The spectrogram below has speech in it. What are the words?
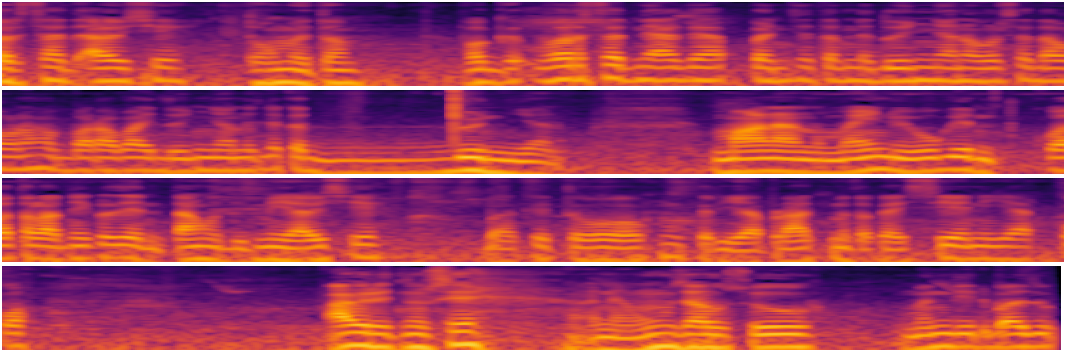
વરસાદ આવશે ધોમે ધમ વરસાદની આગળ આપવાની છે. તમને દુનિયાનો વરસાદ આવવાનો બરાબર દુનિયાનો એટલે કે દુનિયાનો. માણાનું માંડવી ઉગીને કોતળા નીકળી જાય ને ત્યાં સુધી મેં આવશે બાકી તો શું કરીએ, આપણા હાથમાં તો કાંઈ છે નહીં યાર કહો આવી રીતનું છે અને હું જાઉં છું મંદિર બાજુ.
